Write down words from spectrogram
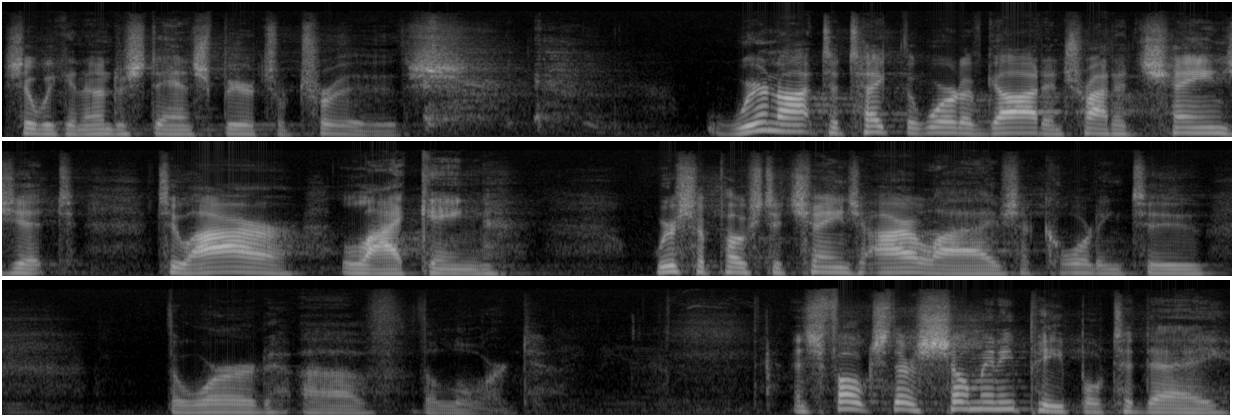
so we can understand spiritual truths. We're not to take the Word of God and try to change it to our liking. We're supposed to change our lives according to the Word of the Lord. And, folks, there's so many people today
